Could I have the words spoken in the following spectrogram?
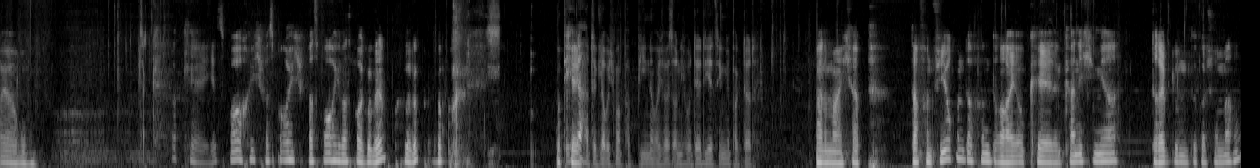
Die Feuerung. zack. Okay, jetzt brauche ich, was brauche ich, was brauche ich, was brauche ich? Okay, Der hatte, glaube ich, mal ein paar Bienen, aber ich weiß auch nicht, wo der die jetzt hingepackt hat. warte mal, ich habe davon vier und davon drei. Okay, dann kann ich mir drei Blumen sogar schon machen.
